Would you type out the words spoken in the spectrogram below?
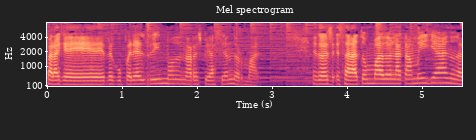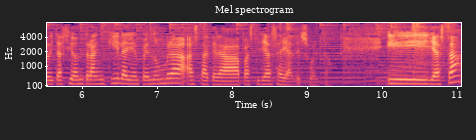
para que recupere el ritmo de una respiración normal. Entonces estará tumbado en la camilla, en una habitación tranquila y en penumbra, hasta que la pastilla se haya disuelto. Y ya está,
